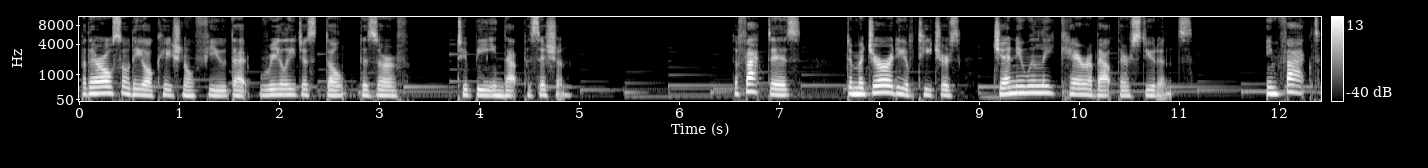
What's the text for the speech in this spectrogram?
But there are also the occasional few that really just don't deserve to be in that position. The fact is, the majority of teachers genuinely care about their students. In fact,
